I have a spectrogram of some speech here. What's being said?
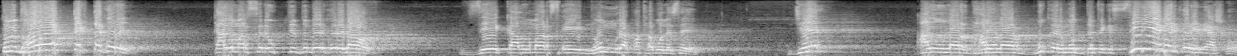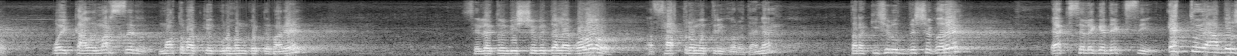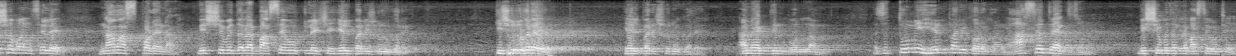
তুমি ধরো একটা একটা করে। কালমার্সের উক্তি বের করে দাও। যে কালমার্স এই নোংরা কথা বলেছে, যে আল্লাহর ধারণার বুকের মধ্যে থেকে সিরিয়ে বের করে নিয়ে আসো। ওই কালমার্সের মতবাদকে গ্রহণ করতে পারে। ছেলে, তুমি বিশ্ববিদ্যালয়ে পড়ো আর ছাত্রমৈত্রী করো, তাই না? তারা কিসের উদ্দেশ্য করে? এক ছেলেকে দেখছি, এতই আদর্শবান ছেলে, নামাজ পড়ে না। বিশ্ববিদ্যালয়ে বাসে উঠলে সে হেলপারি শুরু করে। কি শুরু করে? হেলপারি শুরু করে। আমি একদিন বললাম আচ্ছা তুমি হেলপারি করো কেন? আছে তো একজন বিশ্ববিদ্যালয়ের বাসে উঠে।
